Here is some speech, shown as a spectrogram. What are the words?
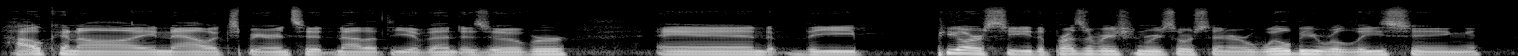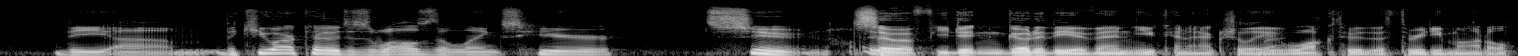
how can I now experience it now that the event is over? And the PRC, the Preservation Resource Center, will be releasing the um, the QR codes as well as the links here soon. So if you didn't go to the event, you can actually walk through the 3D model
